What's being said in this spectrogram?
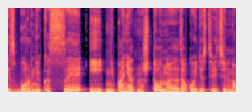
и сборник эссе, и непонятно что, но это такой действительно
